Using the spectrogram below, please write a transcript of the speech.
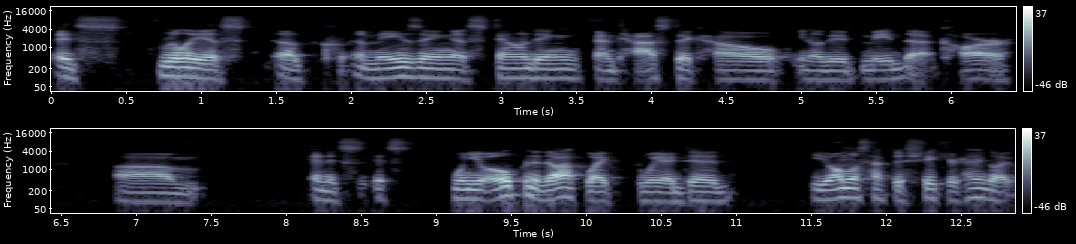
it's really a, a, amazing, astounding, fantastic how you know they've made that car, um, and it's it's when you open it up like the way I did, you almost have to shake your head and go like,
